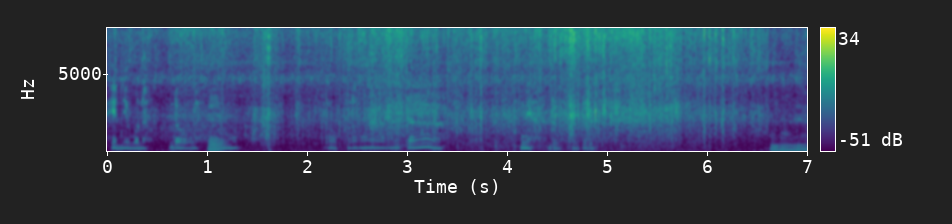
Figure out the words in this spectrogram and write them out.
เห็นอยู่บ่นะ ดอกนะเฮ้ยดอกกำลังงามเลยจ้า เนี่ยดอกนี่ก็ได้ดูนี่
